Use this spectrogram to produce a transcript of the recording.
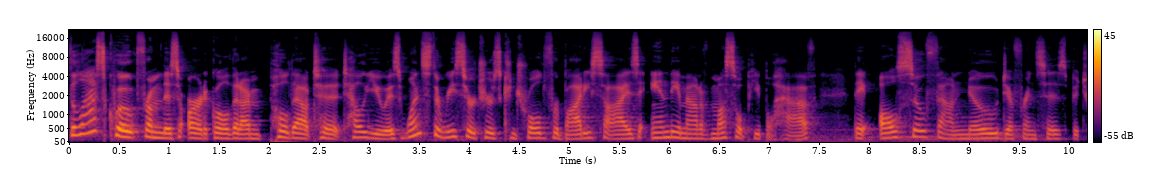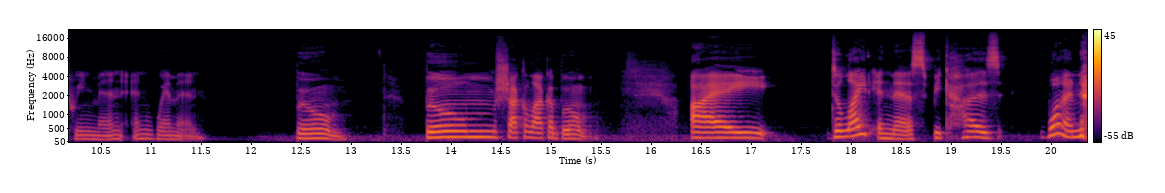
The last quote from this article that I'm pulled out to tell you is once the researchers controlled for body size and the amount of muscle people have, they also found no differences between men and women. Boom. Boom, shakalaka boom. I delight in this because one,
